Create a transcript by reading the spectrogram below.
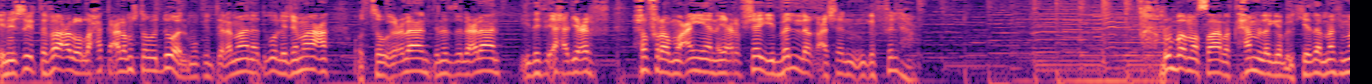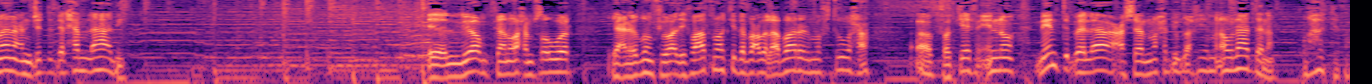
انه يصير تفاعل والله حتى على مستوى الدول. ممكن الأمانة تقول يا جماعة وتسوي إعلان تنزل إعلان إذا في أحد يعرف حفرة معينة يعرف شيء يبلغ عشان نقفلها ربما صارت حملة قبل كذا ما في مانع نجدد الحملة هذه. اليوم كان واحد مصور يعني أظن في وادي فاطمة كذا بعض الآبار المفتوحة. آه، فكيف إنه ننتبه لها عشان ما حد يوقع فيها من أولادنا؟ وهكذا.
